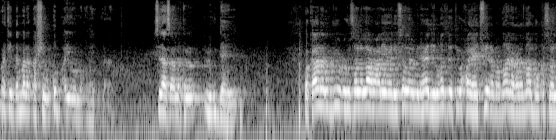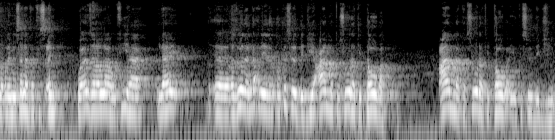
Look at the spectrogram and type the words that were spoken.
Markii dambena qashin qub ayuu noqday. Sidaasaa marka lagu daayey wa kaana rujuucuhu sala allahu calayh ali wasalam min hadihi اlqaswati waxay ahayd fii ramadaana ramadaan buu ka soo noqday min sanata tiscin waanzla allahu fiiha. Ilaahay qaswadan dhexdeeda wuxuu ka soo dejiyey caamatu suurati tawba. Caamata suurati tawba ayuu ka soo dejiyey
